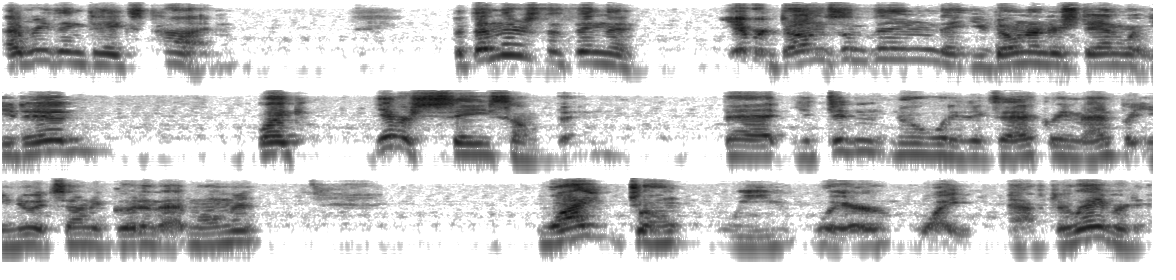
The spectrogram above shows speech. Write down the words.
Everything takes time. But then there's the thing that you ever done something that you don't understand what you did? Like, you ever say something that you didn't know what it exactly meant, but you knew it sounded good in that moment? Why don't we wear white after Labor Day?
